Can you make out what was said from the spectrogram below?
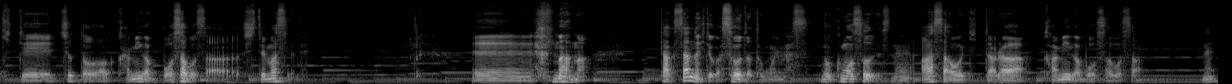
起きてちょっと髪がボサボサしてますよね。えー、まあまあ。たくさんの人がそうだと思います。僕もそうですね。朝起きたら髪がボサボサ。ね。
